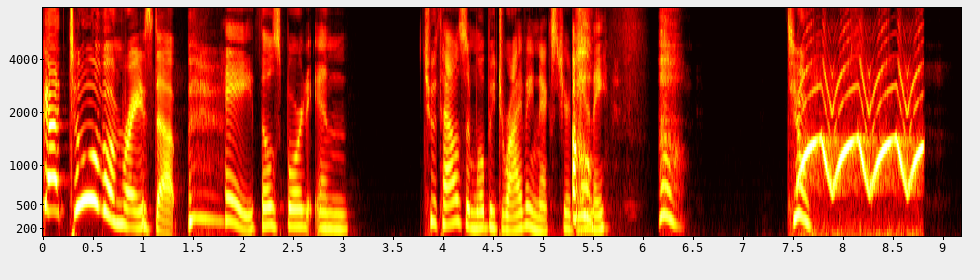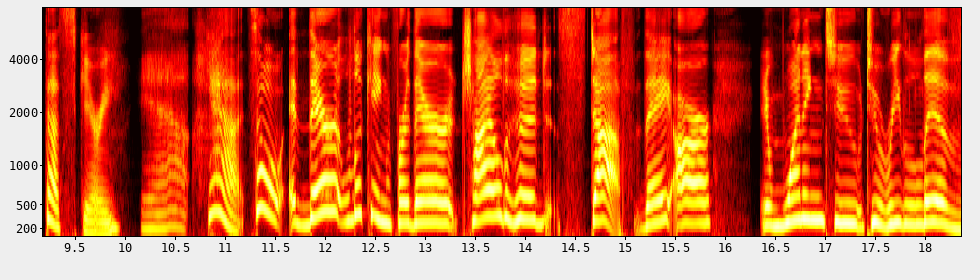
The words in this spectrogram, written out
got two of them raised up. Hey, those born in 2000 will be driving next year, Oh. Danny. Two. That's scary. Yeah. Yeah. So they're looking for their childhood stuff. They are wanting to to relive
